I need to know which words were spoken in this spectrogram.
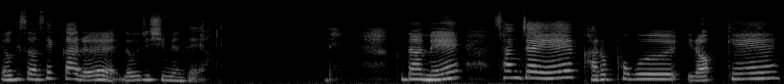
여기서 색깔을 넣어주시면 돼요. 네. 그 다음에 상자의 가로폭을 이렇게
